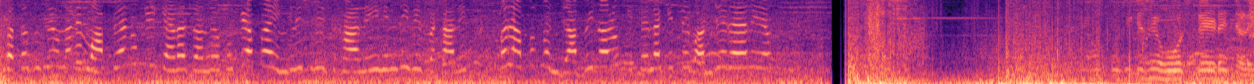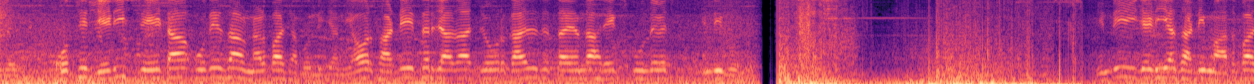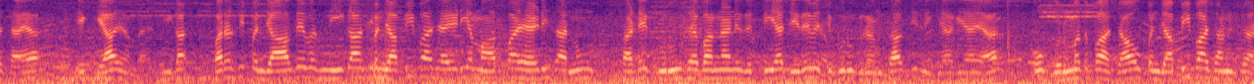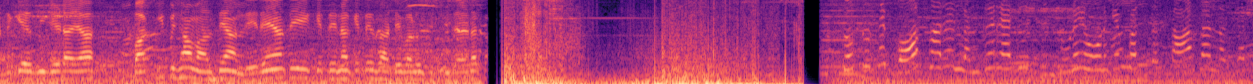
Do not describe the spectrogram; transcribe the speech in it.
ਨਹੀਂ ਪਤਾ ਤੁਸੀਂ ਉਹਨਾਂ ਦੇ ਮਾਪਿਆਂ ਨੂੰ ਕੀ ਕਹਿਣਾ ਚਾਹੁੰਦੇ ਹੋ? ਕਿਉਂਕਿ ਆਪਾਂ ਇੰਗਲਿਸ਼ ਵੀ ਸਿਖਾ ਲਈ ਹਿੰਦੀ ਵੀ ਸਿਖਾ ਲਈ, ਪਰ ਆਪਾਂ ਪੰਜਾਬੀ ਨਾਲੋਂ ਕਿਤੇ ਨਾ ਕਿਤੇ ਵਾਂਝੇ ਰਹਿ ਰਹੇ ਹਾਂ। ਤੁਸੀਂ ਕਿਸੇ ਹੋਰ ਸਟੇਟ 'ਚ ਚਲੇ ਜਾਓ। ਉੱਥੇ ਜਿਹੜੀ ਸਟੇਟ ਆ, ਉਹਦੇ ਹਿਸਾਬ ਨਾਲ ਭਾਸ਼ਾ ਬੋਲੀ ਜਾਂਦੀ ਆ। ਔਰ ਸਾਡੇ ਇੱਧਰ ਜ਼ਿਆਦਾ ਜ਼ੋਰ ਕਾਹਦੇ ਦਿੱਤਾ ਜਾਂਦਾ? ਹਰੇਕ ਸਕੂਲ ਦੇ ਵਿੱਚ ਹਿੰਦੀ ਬੋਲੋ। ਹਿੰਦੀ ਜਿਹੜੀ ਆ, ਸਾਡੀ ਮਾਤ ਭਾਸ਼ਾ ਆ। ਇਹ ਕਿਹਾ ਜਾਂਦਾ ਹੈ, ਠੀਕ ਆ? ਪਰ ਅਸੀਂ ਪੰਜਾਬ ਦੇ ਵਸਨੀਕ ਆ, ਅਸੀਂ ਪੰਜਾਬੀ ਭਾਸ਼ਾ ਜਿਹੜੀ ਆ, ਮਾਤ ਭਾਸ਼ਾ ਜਿਹੜੀ ਸਾਨੂੰ ਸਾਡੇ ਗੁਰੂ ਸਾਹਿਬਾਨਾਂ ਨੇ ਦਿੱਤੀ ਆ, ਜਿਹਦੇ ਵਿੱਚ ਗੁਰੂ ਗ੍ਰੰਥ ਸਾਹਿਬ ਜੀ ਲਿਖਿਆ ਗਿਆ ਆ, ਉਹ ਗੁਰਮਤ ਭਾਸ਼ਾ, ਉਹ ਪੰਜਾਬੀ ਭਾਸ਼ਾ ਨੂੰ ਛੱਡ ਕੇ ਅਸੀਂ ਜਿਹੜਾ ਆ, ਬਾਕੀ ਭਾਸ਼ਾਵਾਂ ਵੱਲ ਧਿਆਨ ਦੇ ਰਹੇ ਆ ਤੇ ਕਿਤੇ ਨਾ ਕਿਤੇ ਸਾਡੇ ਵੱਲੋਂ ਸਿੱਖੀ ਦਾ ਜਿਹੜਾ ਸੋ ਤੁਸੀਂ ਬਹੁਤ ਸਾਰੇ ਲੰਗਰ ਹੈ ਜੋ ਸੁਣੇ ਹੋਣਗੇ, ਪਰ ਦਸਤਾਰ ਦਾ ਲੰਗਰ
